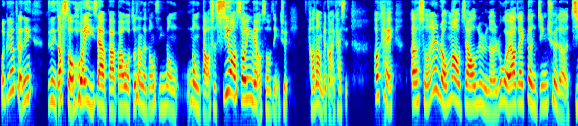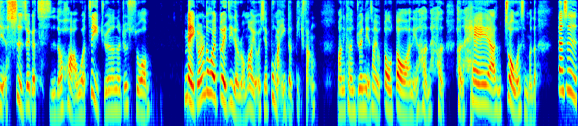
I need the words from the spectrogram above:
我刚刚不小心，就是你知道手挥一下，把把我桌上的东西弄弄到，是希望收音没有收进去。好，那我们就赶快开始。OK，呃，首先容貌焦虑呢，如果要再更精确的解释这个词的话，我自己觉得呢，就是说每个人都会对自己的容貌有一些不满意的地方。啊，你可能觉得脸上有痘痘啊，脸很很很黑啊，什么皱纹什么的。但是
